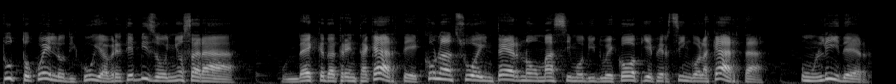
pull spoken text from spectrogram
tutto quello di cui avrete bisogno sarà un deck da 30 carte con al suo interno un massimo di due copie per singola carta, un leader,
